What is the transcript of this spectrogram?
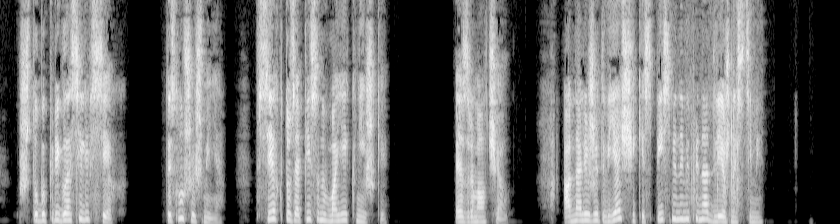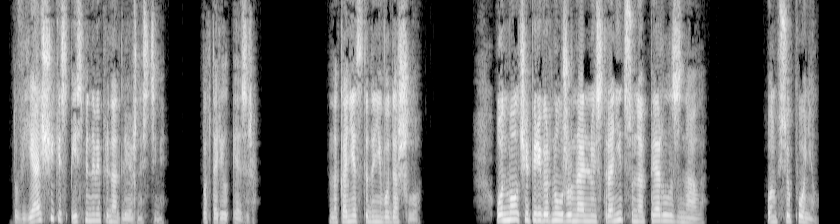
— чтобы пригласили всех. Ты слушаешь меня? Всех, кто записан в моей книжке. Эзра молчал. Она лежит в ящике с письменными принадлежностями. В ящике с письменными принадлежностями, — повторил Эзра. Наконец-то до него дошло. Он молча перевернул журнальную страницу, но Перл знала. Он все понял.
